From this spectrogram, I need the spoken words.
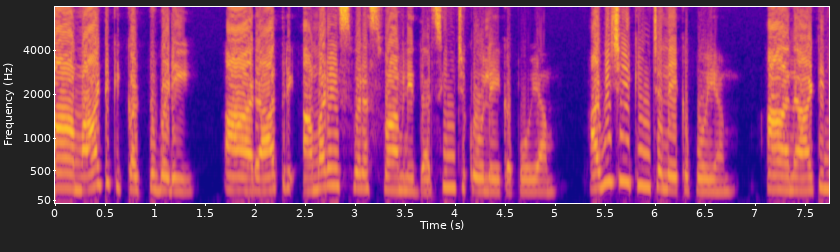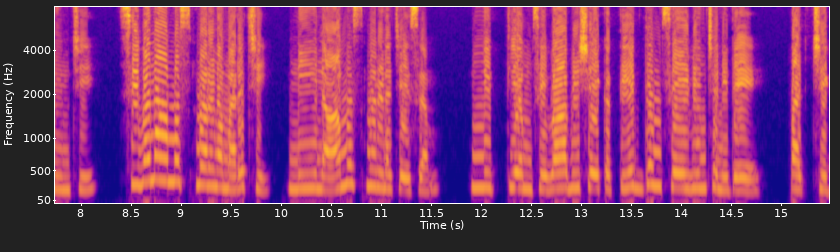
ఆ మాటకి కట్టుబడి ఆ రాత్రి అమరేశ్వర స్వామిని దర్శించుకోలేకపోయాం అభిషేకించలేకపోయాం. ఆనాటి నుంచి శివనామస్మరణ మరచి నీ నామస్మరణ చేశాం. నిత్యం శివాభిషేక తీర్థం సేవించనిదే పచ్చి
